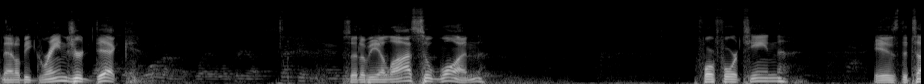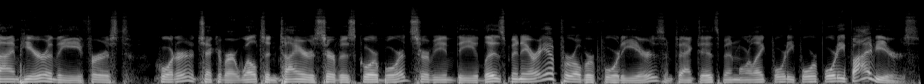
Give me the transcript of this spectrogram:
That'll be Granger Dick. So it'll be a loss of one. 414 is the time here in the first quarter. A check of our Welton Tire Service scoreboard, serving the Lisbon area for over 40 years. In fact, it's been more like 44, 45 years.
